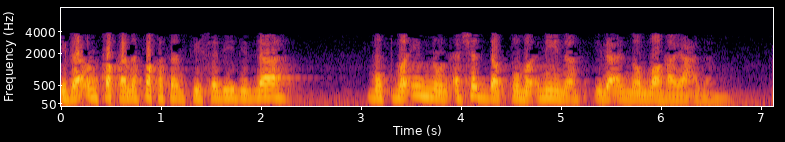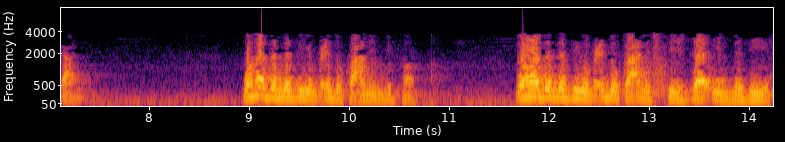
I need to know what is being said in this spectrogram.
إذا أنفق نفقة في سبيل الله مطمئن أشد الطمأنينة إلى أن الله يعلم. يعلم. وهذا الذي يبعدك عن النفاق وهذا الذي يبعدك عن استجداء المديح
